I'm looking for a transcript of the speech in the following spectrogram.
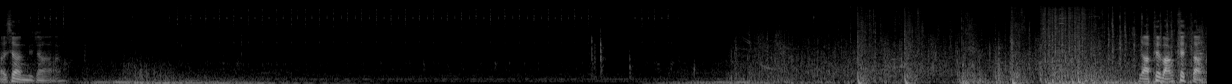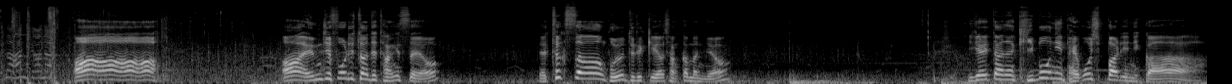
다시 합니다 야, 앞에 많겠다. 아, 아, 아, 아. 아, MG42한테 당했어요. 네, 특성 보여드릴게요. 잠깐만요. 이게 일단은 기본이 150발이니까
